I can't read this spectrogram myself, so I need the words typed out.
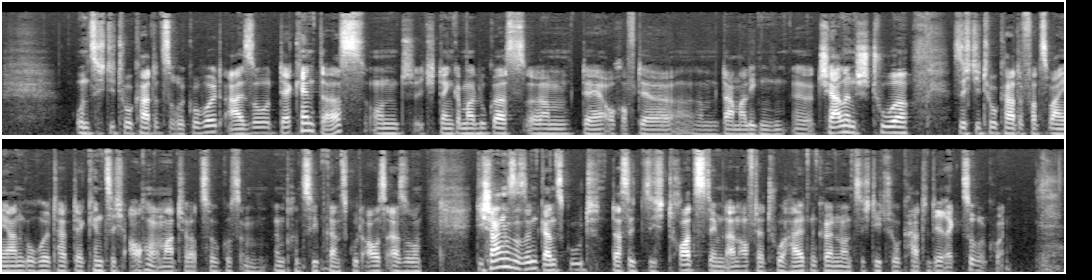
und sich die Tourkarte zurückgeholt. Also der kennt das. Und ich denke mal, Lukas, ähm, der auch auf der ähm, damaligen äh, Challenge-Tour sich die Tourkarte vor zwei Jahren geholt hat, der kennt sich auch im Amateurzirkus im, im Prinzip ganz gut aus. Also die Chancen sind ganz gut, dass sie sich trotzdem dann auf der Tour halten können und sich die Tourkarte direkt zurückholen.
